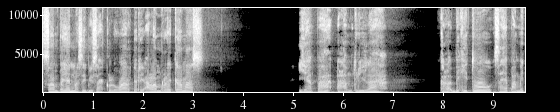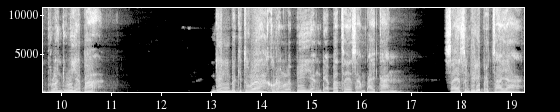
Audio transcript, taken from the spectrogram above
sampeyan masih bisa keluar dari alam mereka, Mas. Iya pak, Alhamdulillah. Kalau begitu, saya pamit pulang dulu ya pak. Dan begitulah kurang lebih yang dapat saya sampaikan. Saya sendiri percaya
